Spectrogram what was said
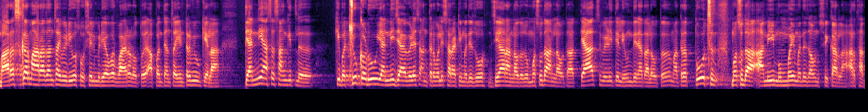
बारस्कर महाराजांचा व्हिडिओ सोशल मीडियावर व्हायरल होतोय. आपण त्यांचा इंटरव्ह्यू केला. त्यांनी असं सांगितलं की बच्चू कडू यांनी ज्या वेळेस अंतरवली सराठीमध्ये जो जी आर आणला होता जो मसुदा आणला होता त्याच वेळी ते लिहून देण्यात आलं होतं. मात्र तोच मसुदा आम्ही मुंबईमध्ये जाऊन स्वीकारला. अर्थात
